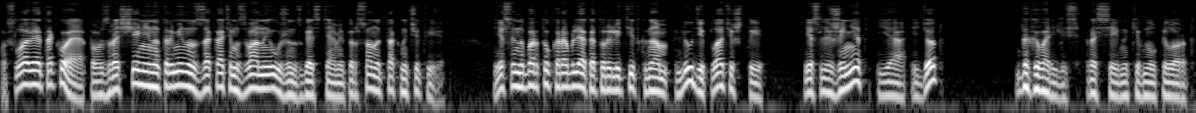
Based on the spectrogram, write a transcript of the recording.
Условие такое. По возвращении на терминус закатим званый ужин с гостями. Персоны так на четыре. Если на борту корабля, который летит к нам, люди, платишь ты. Если же нет, я. Идет? Договорились, рассеянно кивнул Пилород.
